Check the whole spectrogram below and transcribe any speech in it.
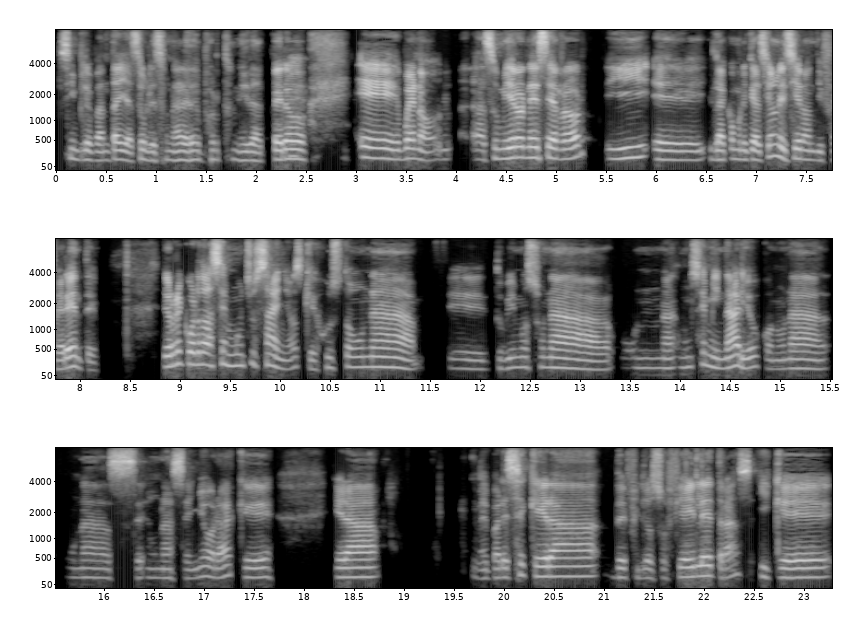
simple pantalla azul es un área de oportunidad, pero eh, bueno, asumieron ese error y eh, la comunicación la hicieron diferente. Yo recuerdo hace muchos años que justo una, eh, tuvimos una, un seminario con una, una, una, señora que era, me parece que era de filosofía y letras y que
